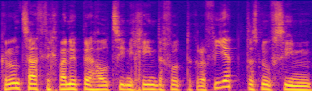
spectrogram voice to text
grundsätzlich, wenn jemand halt seine Kinder fotografiert, das nur auf seinem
